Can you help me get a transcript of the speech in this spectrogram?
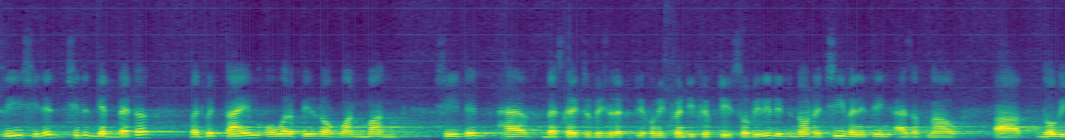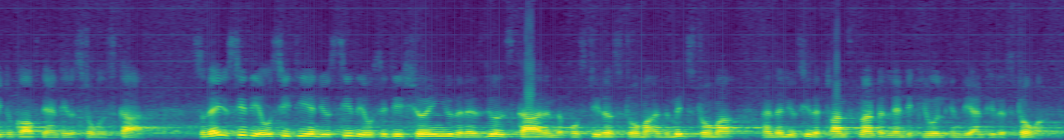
three, she did, she did get better, but with time, over a period of one month, she did have best corrected visual acuity of only 2050. So we really did not achieve anything as of now, uh, though we took off the anterior stromal scar. So there you see the OCT and you see the OCT showing you the residual scar in the posterior stroma and the mid stroma and then you see the transplanted lenticule in the anterior stroma.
